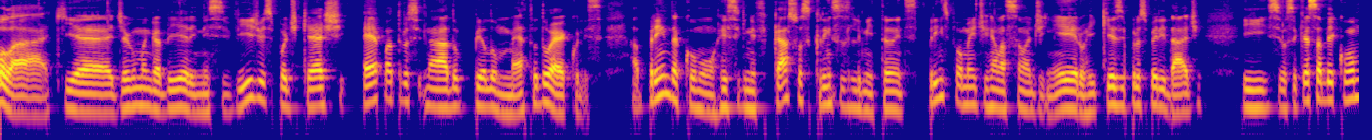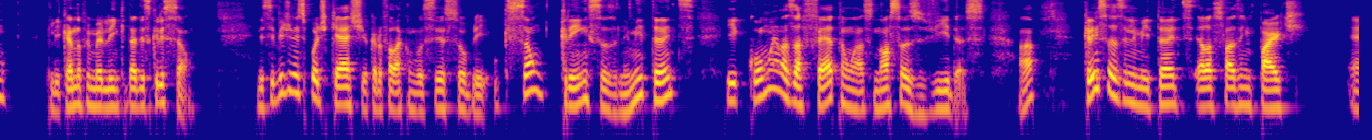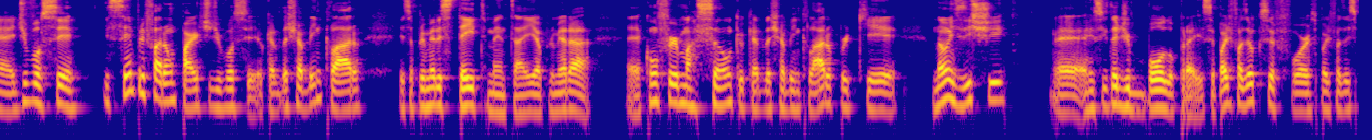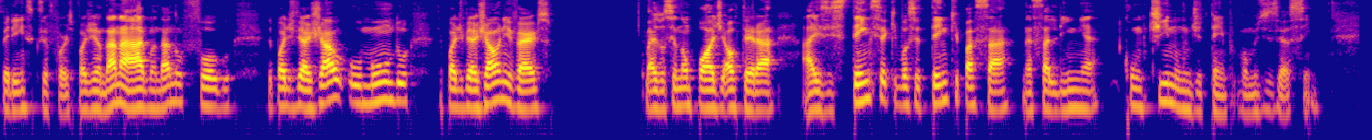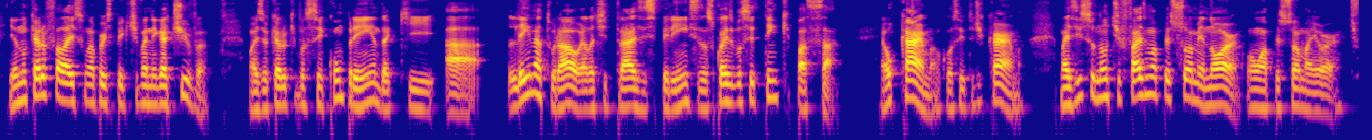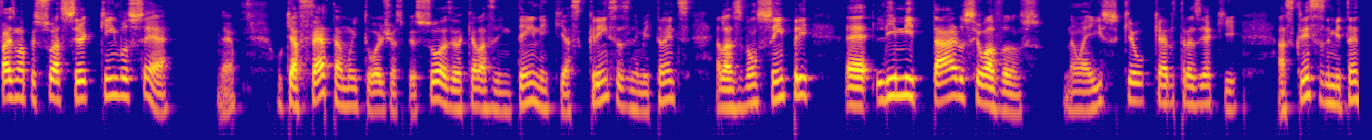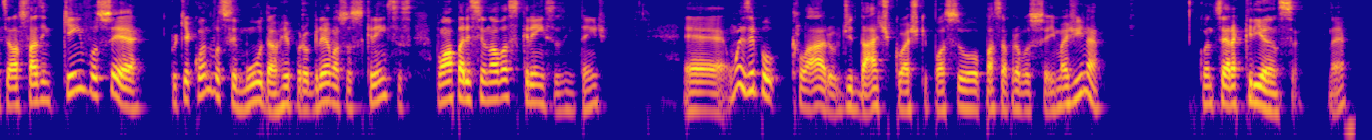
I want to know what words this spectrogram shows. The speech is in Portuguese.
Olá, aqui é Diego Mangabeira e nesse vídeo esse podcast é patrocinado pelo Método Hércules. Aprenda como ressignificar suas crenças limitantes, principalmente em relação a dinheiro, riqueza e prosperidade. E se você quer saber como, clica no primeiro link da descrição. Nesse vídeo, nesse podcast, eu quero falar com você sobre o que são crenças limitantes e como elas afetam as nossas vidas. Tá? Crenças limitantes, elas fazem parte é, de você e sempre farão parte de você. Eu quero deixar bem claro, esse é o primeiro statement aí, a primeira é, confirmação que eu quero deixar bem claro, porque não existe é, receita de bolo para isso. Você pode fazer o que você for, você pode fazer a experiência que você for, você pode andar na água, andar no fogo, você pode viajar o mundo, você pode viajar o universo, mas você não pode alterar a existência que você tem que passar nessa linha contínua de tempo, vamos dizer assim. E eu não quero falar isso com uma perspectiva negativa, mas eu quero que você compreenda que a lei natural, ela te traz experiências as quais você tem que passar. É o karma, o conceito de karma. Mas isso não te faz uma pessoa menor ou uma pessoa maior. Te faz uma pessoa ser quem você é. Né? O que afeta muito hoje as pessoas é que elas entendem que as crenças limitantes elas vão sempre é, limitar o seu avanço. Não é isso que eu quero trazer aqui. As crenças limitantes elas fazem quem você é. Porque quando você muda, reprograma suas crenças, vão aparecer novas crenças, entende? É, um exemplo claro, didático, acho que posso passar para você. Imagina quando você era criança, né?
